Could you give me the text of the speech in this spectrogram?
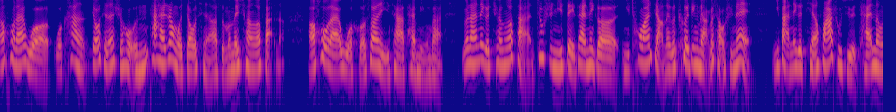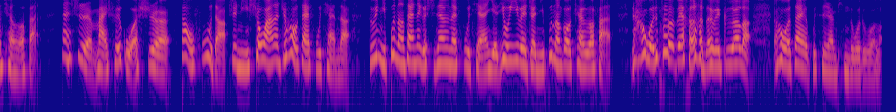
然后后来我我看交钱的时候，嗯，他还让我交钱啊，怎么没全额返呢？然后后来我核算了一下，才明白，原来那个全额返就是你得在那个你抽完奖那个特定两个小时内，你把那个钱花出去才能全额返。但是买水果是到付的，是你收完了之后再付钱的，所以你不能在那个时间内付钱，也就意味着你不能够全额返。然后我就这么被狠狠的被割了，然后我再也不信任拼多多了。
